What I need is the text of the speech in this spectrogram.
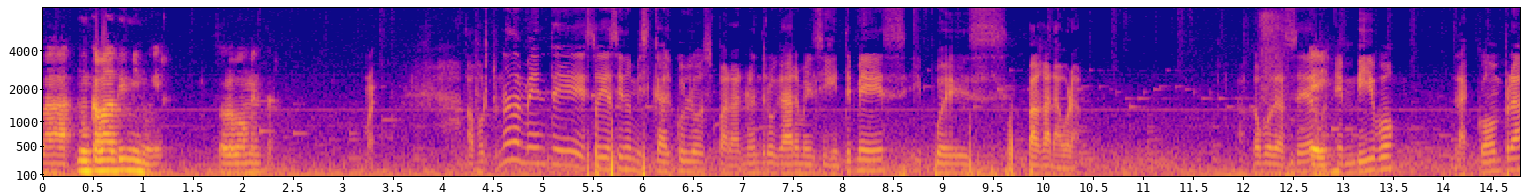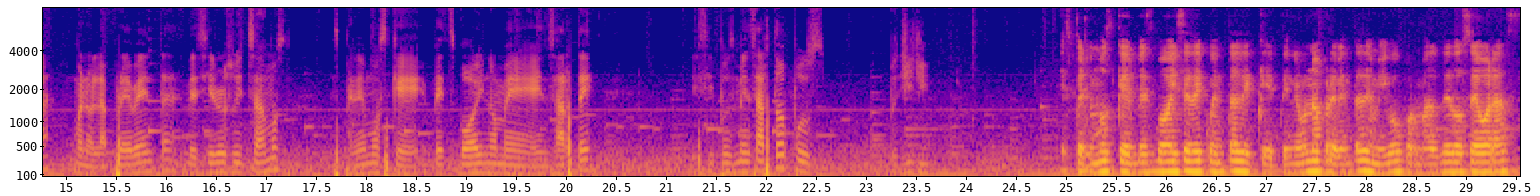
va, nunca va a disminuir, solo va a aumentar. Afortunadamente estoy haciendo mis cálculos para no endrogarme el siguiente mes y pues pagar ahora. Acabo de hacer en vivo la compra, bueno, la preventa de Zero Sweet Samos. Esperemos que Bets Boy no me ensarte. Y si pues me ensartó, pues, pues GG. Esperemos que Best Boy se dé cuenta de que tener una preventa de amigo por más de 12 horas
